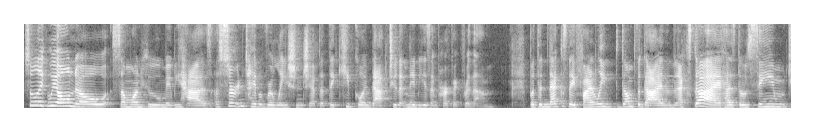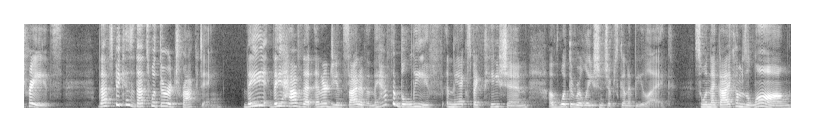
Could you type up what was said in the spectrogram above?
So like we all know someone who maybe has a certain type of relationship that they keep going back to that maybe isn't perfect for them. But the next they finally dump the guy and the next guy has those same traits. That's because that's what they're attracting. They they have that energy inside of them. They have the belief and the expectation of what the relationship's going to be like. So when that guy comes along,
